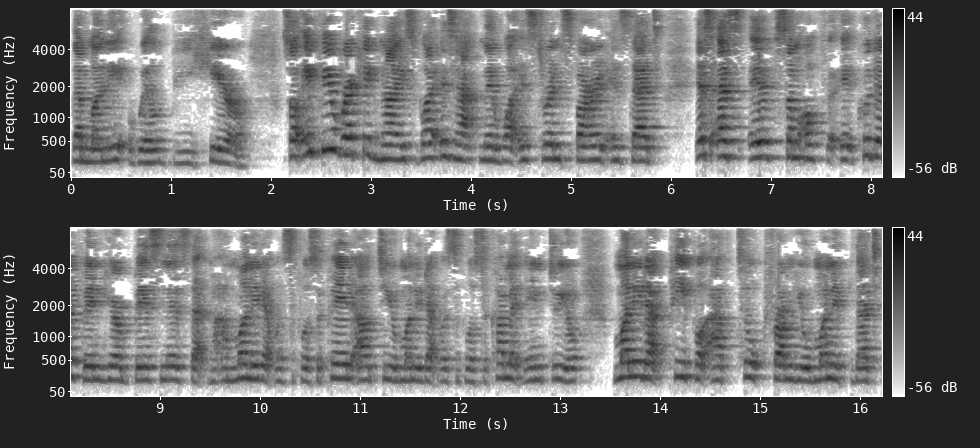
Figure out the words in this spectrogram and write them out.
The money will be here. So if you recognize what is happening, what is transpiring is that it's as if some of it could have been your business that uh, money that was supposed to pay out to you, money that was supposed to come into you, money that people have took from you, money that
